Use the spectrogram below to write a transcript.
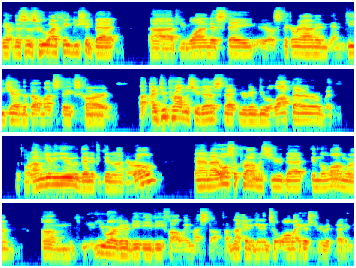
you know, this is who I think you should bet. Uh, if you wanted to stay, you know, stick around and, and DJ the Belmont Stakes card, I, I do promise you this: that you're going to do a lot better with with what I'm giving you than if you did it on your own. And I also promise you that in the long run, um, you are going to be EV following my stuff. I'm not going to get into all my history with betting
